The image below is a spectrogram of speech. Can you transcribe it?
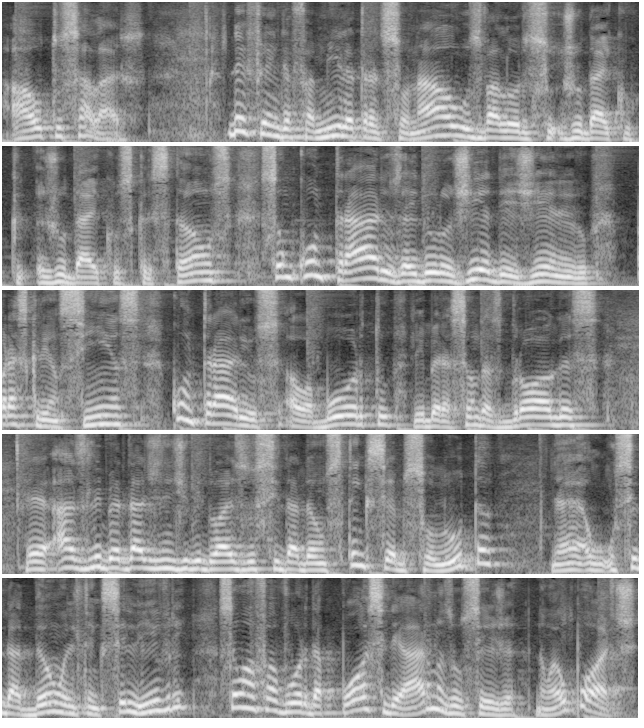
altos salários. Defende a família tradicional, os valores judaico, judaicos cristãos, são contrários à ideologia de gênero para as criancinhas, contrários ao aborto, liberação das drogas, é, as liberdades individuais dos cidadãos têm que ser absoluta, né? o cidadão ele tem que ser livre, são a favor da posse de armas, ou seja, não é o porte,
